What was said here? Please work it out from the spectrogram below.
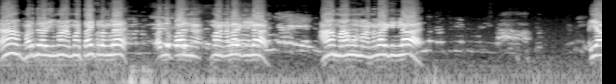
ஆ மறந்துடாதீங்கம்மா. அம்மா தாய் குளங்கள வந்து பாருங்க. அம்மா நல்லா இருக்கீங்களா? ஆமா ஆமாம்மா நல்லா இருக்கீங்களா? ஐயா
